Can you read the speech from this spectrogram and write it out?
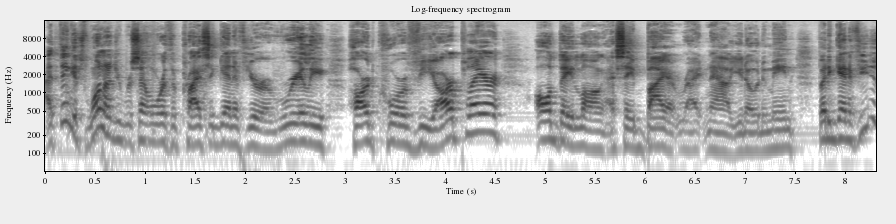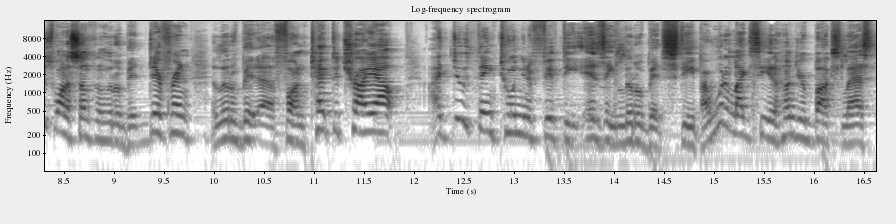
I think it's 100% worth the price again if you're a really hardcore VR player all day long. I say buy it right now, you know what I mean? But again, if you just want something a little bit different, a little bit uh, fun tech to try out, I do think 250 is a little bit steep. I would have liked to see it 100 bucks less,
